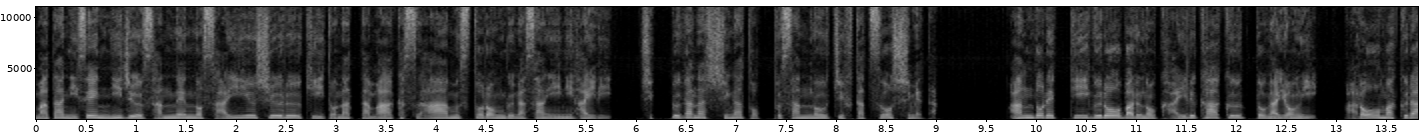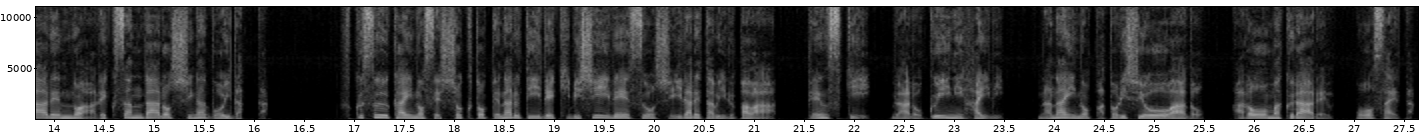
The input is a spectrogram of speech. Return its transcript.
また2023年の最優秀ルーキーとなったマーカス・アームストロングが3位に入り、チップ・ガナッシュがトップ3のうち2つを占めた。アンドレッティ・グローバルのカイル・カークウッドが4位、アロー・マクラーレンのアレクサンダー・ロッシが5位だった。複数回の接触とペナルティで厳しいレースを強いられたウィル・パワー、ペンスキーが6位に入り、7位のパトリシオ・オワード、アロー・マクラーレンを抑えた。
